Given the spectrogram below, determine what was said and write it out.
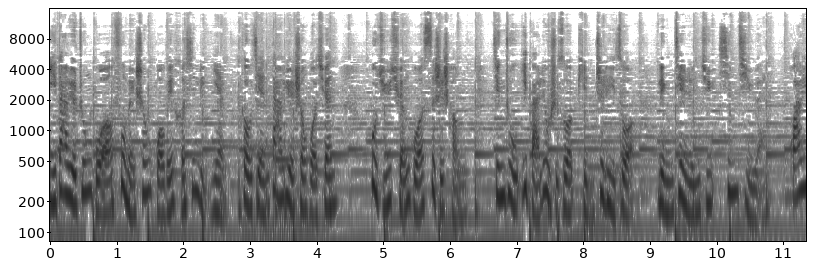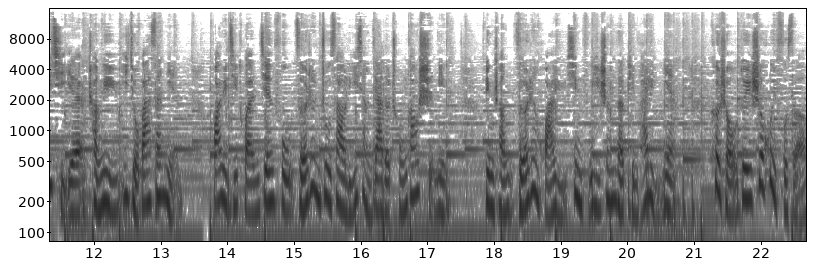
以大悦中国富美生活为核心理念，构建大悦生活圈，布局全国四十城，精筑一百六十座品质力作，领建人居新纪元。华宇企业成立于一九八三年，华宇集团肩负责任铸造理想家的崇高使命，秉承责任华宇幸福一生的品牌理念。恪守对社会负责、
